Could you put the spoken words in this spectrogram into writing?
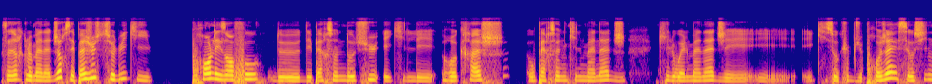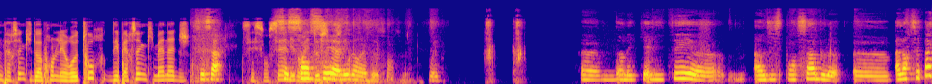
C'est-à-dire que le manager, c'est pas juste celui qui prend les infos de, des personnes d'au-dessus et qui les recrache aux personnes qu'il manage, qu'il ou elle manage et, qui s'occupe du projet, c'est aussi une personne qui doit prendre les retours des personnes qui managent. C'est ça. C'est censé aller, dans, les deux sens, aller dans les deux sens. Oui. Euh, dans les qualités euh, indispensables, euh, alors c'est pas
